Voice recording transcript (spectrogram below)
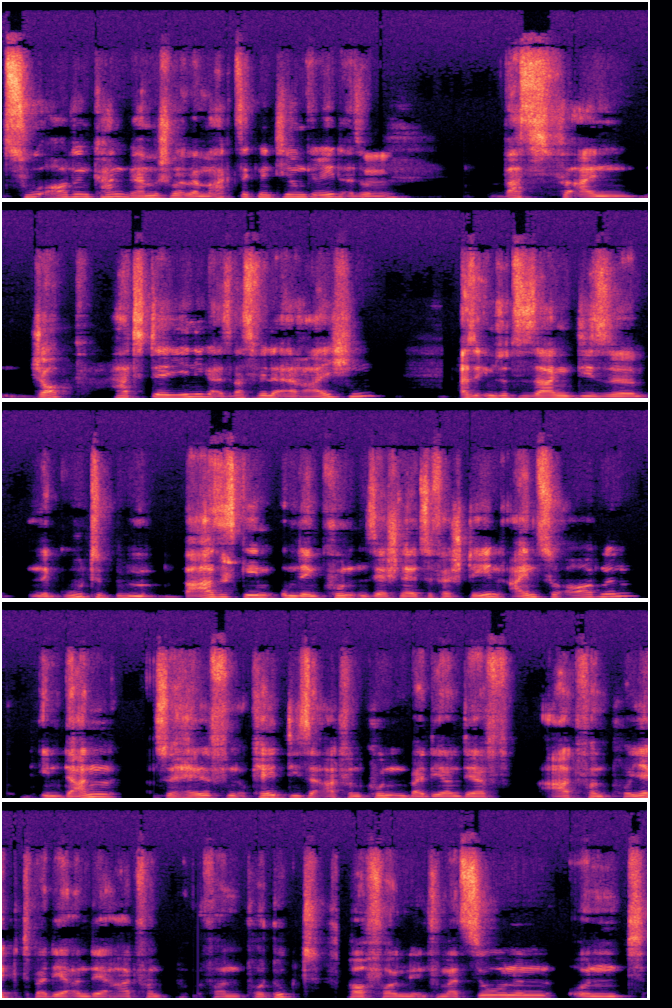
zuordnen kann. Wir haben schon mal über Marktsegmentierung geredet. Also mhm. was für einen Job hat derjenige? Also was will er erreichen? Also ihm sozusagen diese eine gute Basis geben, um den Kunden sehr schnell zu verstehen, einzuordnen, ihm dann zu helfen, okay, diese Art von Kunden bei der und der Art von Projekt, bei der und der Art von, von Produkt braucht folgende Informationen und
